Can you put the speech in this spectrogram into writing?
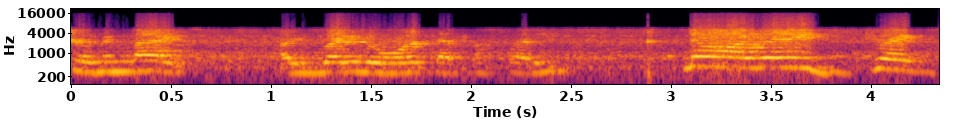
turning night. Are you ready to work at the Freddy? No, I'm ready to drink.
